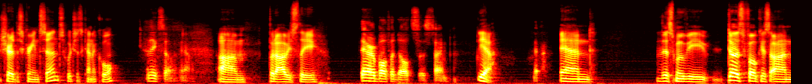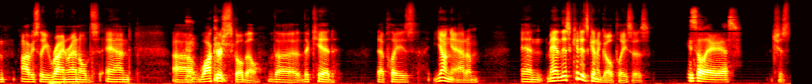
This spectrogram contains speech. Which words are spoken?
shared the screen since, which is kind of cool. I think so. Yeah, Um, but obviously, they were both adults this time. Yeah. Yeah. And this movie does focus on obviously Ryan Reynolds and uh, Walker Scobell, the the kid that plays young Adam. And man, this kid is gonna go places. He's hilarious. Just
